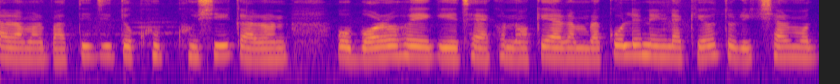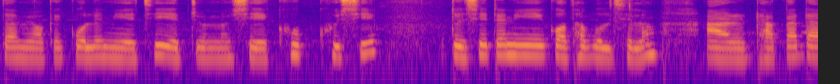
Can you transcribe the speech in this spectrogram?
আর আমার বাতিজি তো খুব খুশি কারণ ও বড় হয়ে গিয়েছে। এখন ওকে আর আমরা কোলে নেই না কেউ। তো রিক্সার মধ্যে আমি ওকে কোলে নিয়েছি। এর জন্য সে খুব খুশি। তো সেটা নিয়ে কথা বলছিলাম। আর ঢাকাটা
